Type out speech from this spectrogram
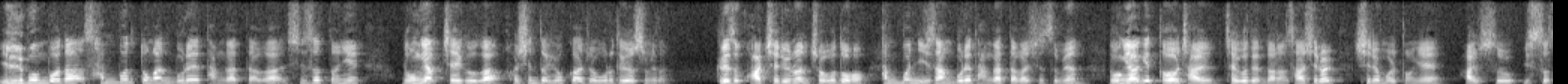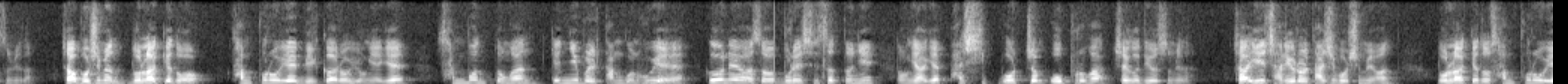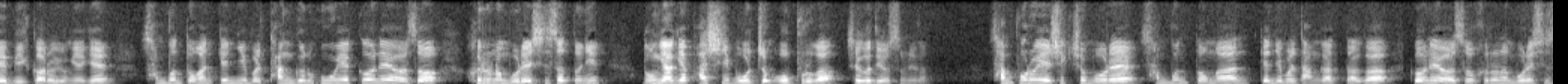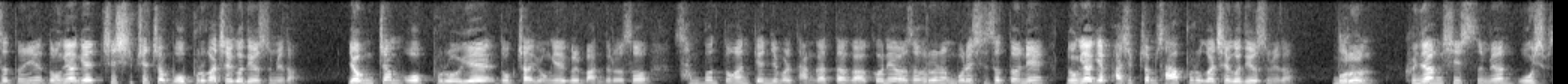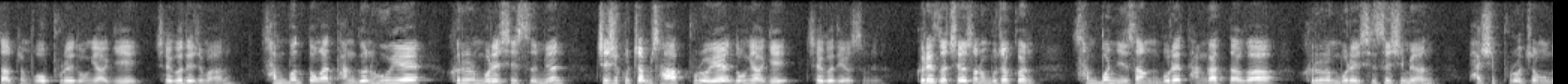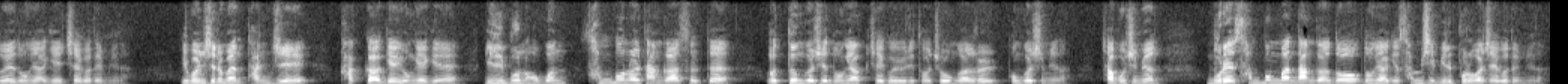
1분보다 3분 동안 물에 담갔다가 씻었더니 농약 제거가 훨씬 더 효과적으로 되었습니다. 그래서 과체류는 적어도 3분 이상 물에 담갔다가 씻으면 농약이 더 잘 제거된다는 사실을 실험을 통해 알 수 있었습니다. 자, 보시면 놀랍게도 3%의 밀가루 용액에 3분 동안 깻잎을 담근 후에 꺼내와서 물에 씻었더니 농약의 85.5%가 제거되었습니다. 자, 이 자료를 다시 보시면 놀랍게도 3%의 밀가루 용액에 3분 동안 깻잎을 담근 후에 꺼내어서 흐르는 물에 씻었더니 농약의 85.5%가 제거되었습니다. 3%의 식초물에 3분 동안 깻잎을 담갔다가 꺼내어서 흐르는 물에 씻었더니 농약의 77.5%가 제거되었습니다. 0.5%의 녹차 용액을 만들어서 3분 동안 깻잎을 담갔다가 꺼내어서 흐르는 물에 씻었더니 농약의 80.4%가 제거되었습니다. 물은 그냥 씻으면 54.5%의 농약이 제거되지만 3분 동안 담근 후에 흐르는 물에 씻으면 79.4%의 농약이 제거되었습니다. 그래서 채소는 무조건 3분 이상 물에 담갔다가 흐르는 물에 씻으시면 80% 정도의 농약이 제거됩니다. 이번 실험은 단지 각각의 용액에 1분 혹은 3분을 담갔을 때 어떤 것이 농약 제거율이 더 좋은가를 본 것입니다. 자 보시면 물에 3분만 담가도 농약이 31%가 제거됩니다.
